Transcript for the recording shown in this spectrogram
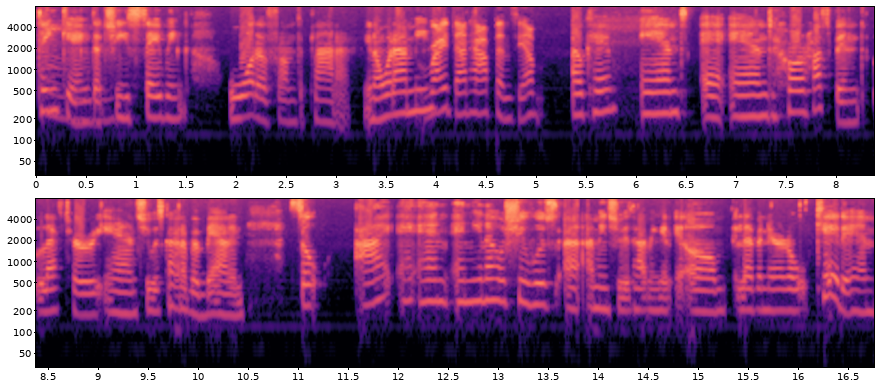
thinking mm. that she's saving water from the planet. You know what I mean? Right, that happens. Yep. Okay, and and her husband left her, and she was kind of abandoned. So I and and you know she was uh, I mean she was having an um, 11 year old kid, and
